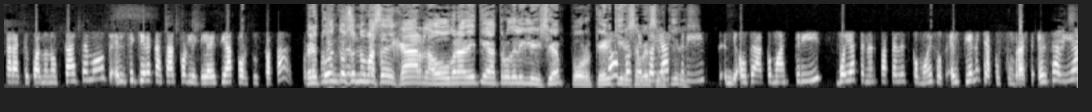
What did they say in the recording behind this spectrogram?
Para que cuando nos casemos, él se quiere casar por la iglesia, por sus papás. Pero tú entonces no vas a dejar la obra de teatro de la iglesia porque él no, quiere porque saber soy si lo quieres. actriz, o sea, como actriz voy a tener papeles como esos. Él tiene que acostumbrarse. Él sabía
